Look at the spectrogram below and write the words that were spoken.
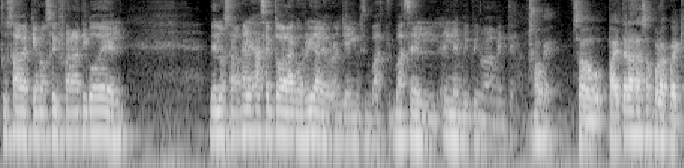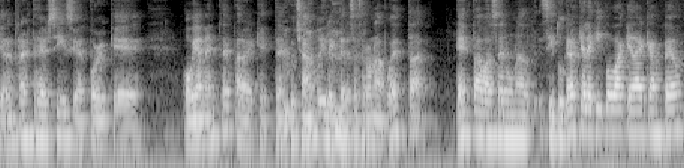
tú sabes que no soy fanático de él. De Los Ángeles a hacer toda la corrida, LeBron James va, va a ser el, el MVP nuevamente. Ok. So, parte de la razón por la cual quiero entrar a este ejercicio es porque, obviamente, para el que esté escuchando y le interesa hacer una apuesta, esta va a ser una. Si tú crees que el equipo va a quedar campeón,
